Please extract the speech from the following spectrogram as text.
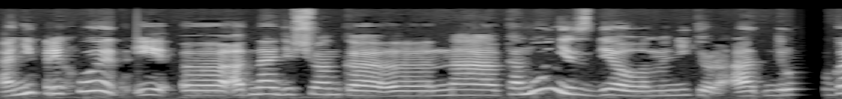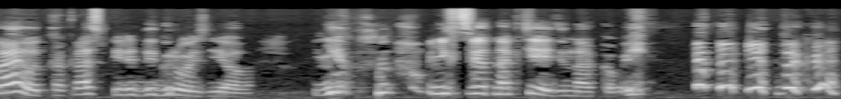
Они приходят, и э, одна девчонка э, накануне сделала маникюр, а другая вот как раз перед игрой сделала. У них, у них цвет ногтей одинаковый. Я такая,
